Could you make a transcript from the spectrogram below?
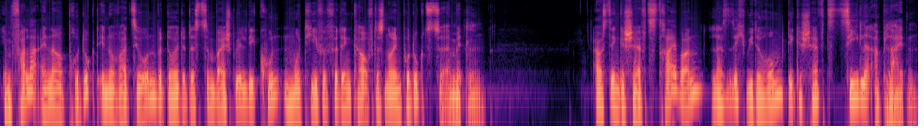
Im Falle einer Produktinnovation bedeutet es zum Beispiel, die Kundenmotive für den Kauf des neuen Produkts zu ermitteln. Aus den Geschäftstreibern lassen sich wiederum die Geschäftsziele ableiten.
